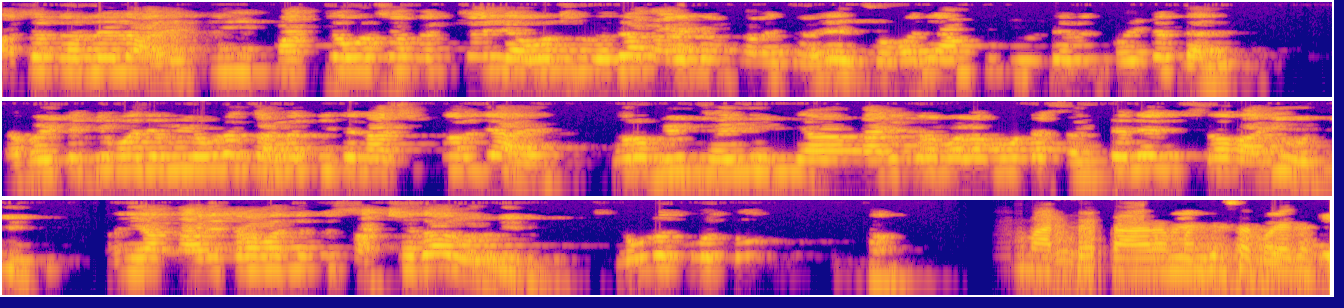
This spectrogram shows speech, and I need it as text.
असं ठरलेलं आहे की मागच्या वर्षापेक्षा या वर्षी वेगळा कार्यक्रम करायचा आहे. हिशोबाने आमची दुर्दैवी बैठक झाली. त्या बैठकीमध्ये मी एवढंच सांगत की जे नाशिककर जे आहेत. सर्व भीम सैनिक या कार्यक्रमाला मोठ्या संख्येने सहभागी होतील आणि या कार्यक्रमाचे ते साक्षीदार होतील. एवढंच बोलतो. मार्च काळाराम मंदिर सत्याग्रह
